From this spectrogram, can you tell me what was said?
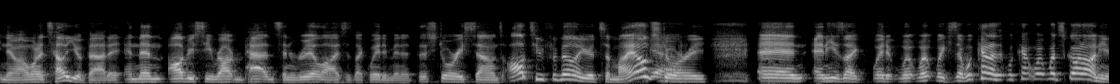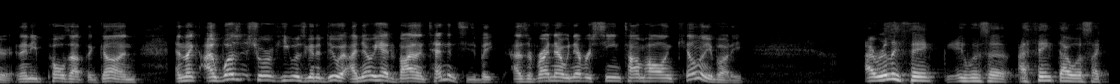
You know, I want to tell you about it." And then obviously Robert Pattinson realizes like, "Wait a minute, this story sounds all too familiar to my own Yeah. story." And and he's like, "Wait, what what, what he said, what kind of what kind what, what's going on here?" And then he pulls out the gun. And like I wasn't sure if he was going to do it. I know he had violent tendencies, but as of right now, we never seen Tom Holland kill anybody. I really think it was a. I think that was like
